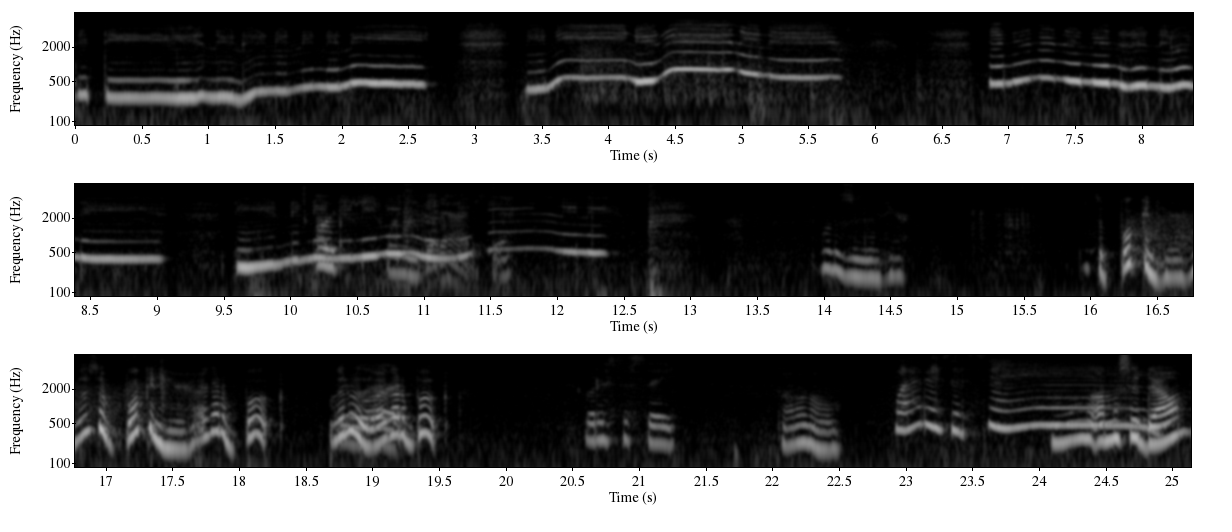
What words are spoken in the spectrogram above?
ding, ding, ding, ding, ding, ding. Ding, ding, ding, ding, ding, ding. Ding, ding, ding, ding, ding, ding, ding, ding. Ding, ding, Oh, I ding, just ding, wanna ding, get ding, out of ding, here. ding, ding. What is it in here? There's a book in here. There's a book in here. I got a book. Literally, I got a What? book. What does this say? I don't know. What does it say? I'm gonna sit down.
